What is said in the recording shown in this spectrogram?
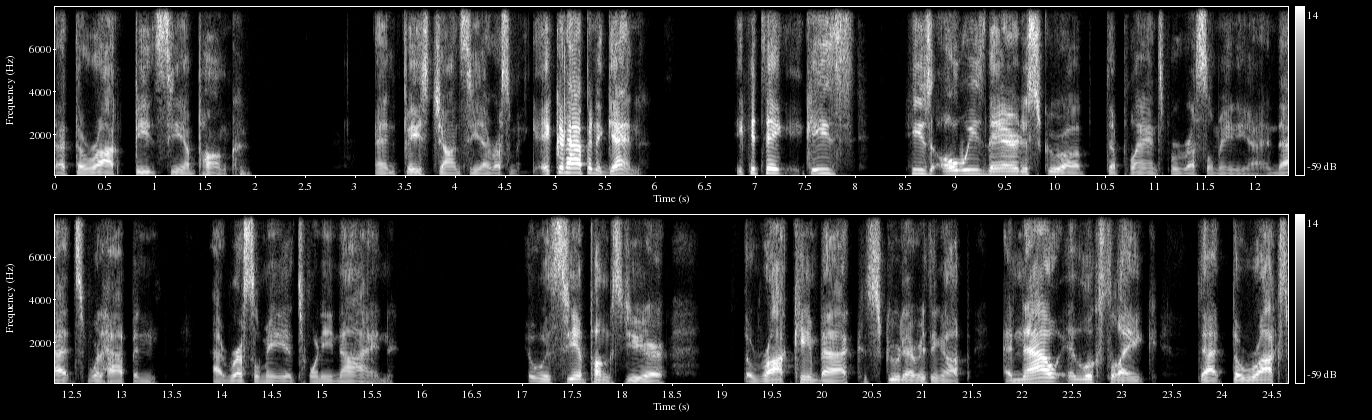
that The Rock beat CM Punk and face John Cena at WrestleMania. It could happen again. He could take he's he's always there to screw up the plans for WrestleMania, and that's what happened at WrestleMania 29. It was CM Punk's year. The Rock came back, screwed everything up, and now it looks like that The Rock's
